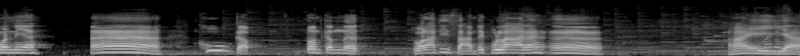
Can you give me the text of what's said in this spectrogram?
วเนียอ่าคู่กับต้นกำเนิดวาระที่3เดคูล่านะ เออไอ้ยา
